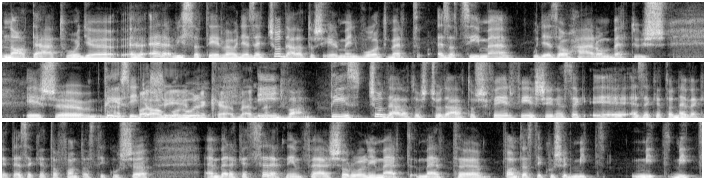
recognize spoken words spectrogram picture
Na, tehát, hogy erre visszatérve, hogy ez egy csodálatos élmény volt, mert ez a címe, ugye ez a három betűs és tíz hát így angolul. benne. Így van. Tíz csodálatos, csodálatos férfi, és én ezek, ezeket a neveket, ezeket a fantasztikus embereket szeretném felsorolni, mert, mert fantasztikus, hogy mit mit, mit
